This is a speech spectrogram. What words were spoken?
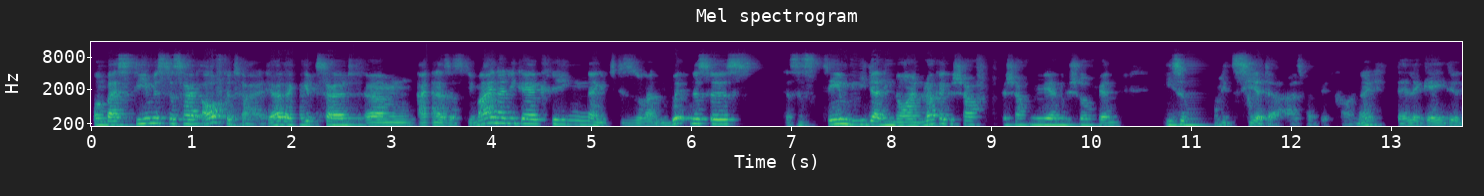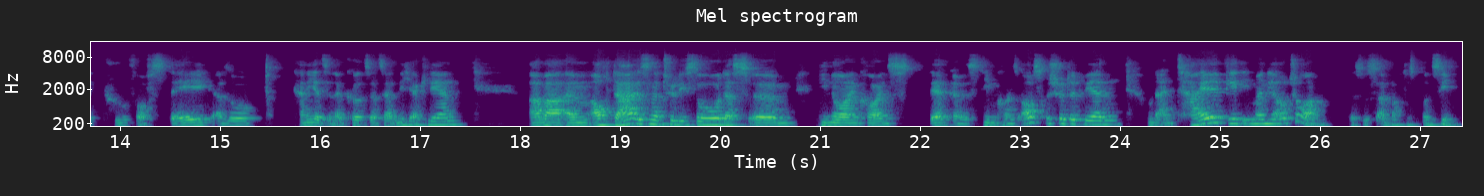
Und bei Steam ist das halt aufgeteilt. Ja? Da gibt es halt ähm, einerseits die Miner, die Geld kriegen, dann gibt es diese sogenannten Witnesses, das System, wie da die neuen Blöcke geschafft, geschaffen werden, geschürft werden, ist so komplizierter als bei Bitcoin. Nicht? Delegated Proof of Stake, also kann ich jetzt in der kürzer Zeit nicht erklären. Aber ähm, auch da ist natürlich so, dass ähm, die neuen Coins, der, äh, Steam-Coins ausgeschüttet werden und ein Teil geht eben an die Autoren. Das ist einfach das Prinzip.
